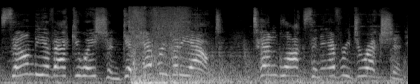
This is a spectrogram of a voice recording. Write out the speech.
Sound the evacuation. Get everybody out. Ten blocks in every direction.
